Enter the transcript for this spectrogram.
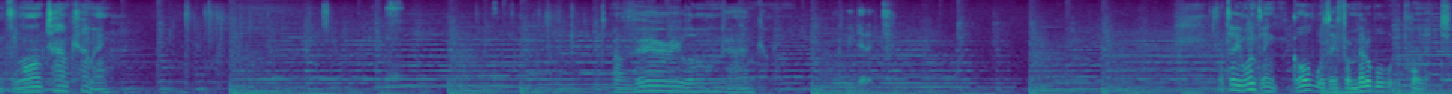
It's a long time coming. A very long time coming. But we did it. I'll tell you one thing, Ghaul was a formidable opponent.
